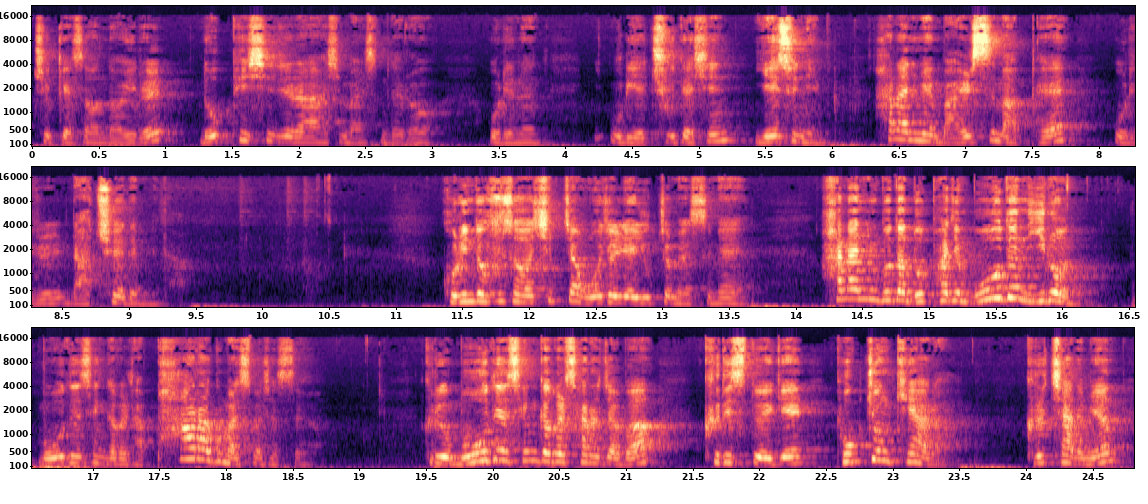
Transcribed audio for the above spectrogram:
주께서 너희를 높이시리라 하신 말씀대로 우리는 우리의 주 대신 예수님 하나님의 말씀 앞에 우리를 낮춰야 됩니다. 고린도 후서 10장 5절 6절 말씀에 하나님보다 높아진 모든 이론 모든 생각을 다 파라고 말씀하셨어요. 그리고 모든 생각을 사로잡아 그리스도에게 복종케 하라. 그렇지 않으면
